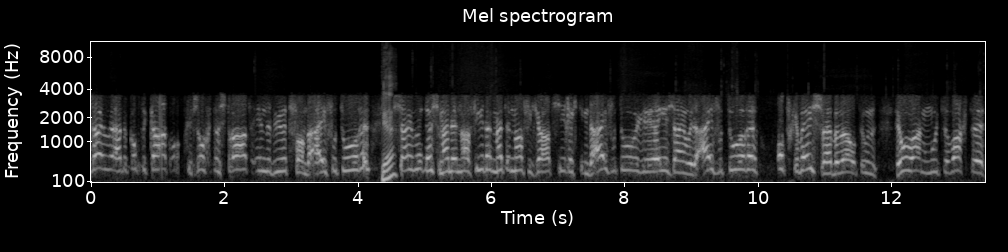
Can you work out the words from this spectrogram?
zijn we, heb ik op de kaart opgezocht een straat in de buurt van de Eiffeltoren. Ja? Zijn we dus met de, met de navigatie richting de Eiffeltoren gereden. Zijn we de Eiffeltoren op geweest. We hebben wel toen heel lang moeten wachten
